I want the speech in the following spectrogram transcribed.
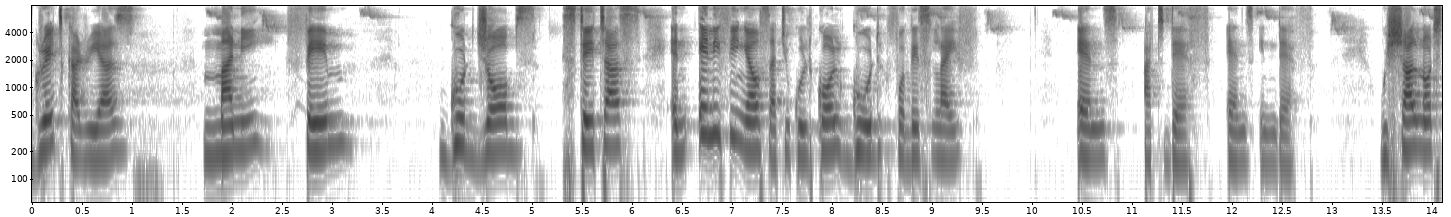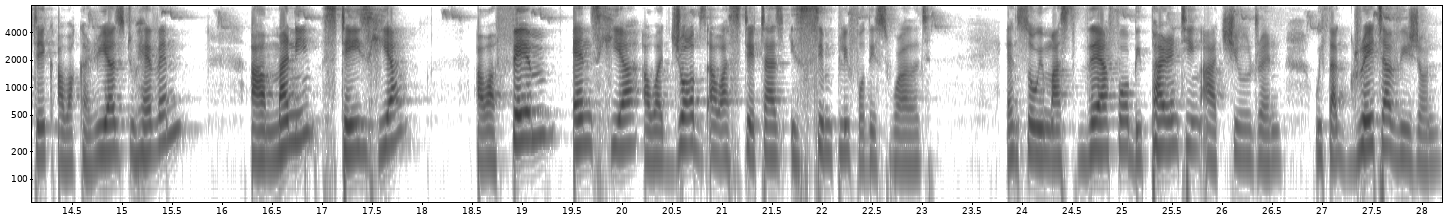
great careers, money, fame, good jobs, status, and anything else that you could call good for this life ends at death, ends in death. We shall not take our careers to heaven. Our money stays here. Our fame ends here. Our jobs, our status is simply for this world. And so we must therefore be parenting our children with a greater vision,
